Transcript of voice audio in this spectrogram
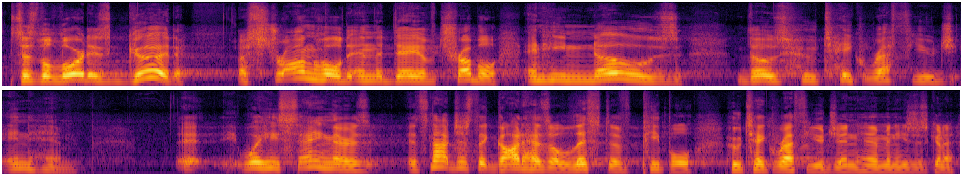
It says, The Lord is good, a stronghold in the day of trouble, and he knows those who take refuge in him. It, what he's saying there is it's not just that God has a list of people who take refuge in him and he's just going to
